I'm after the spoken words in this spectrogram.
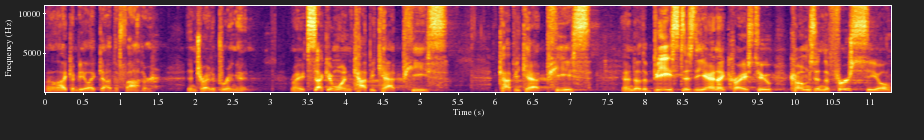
Well, I can be like God the Father and try to bring it, right? Second one, copycat peace. Copycat peace. And uh, the beast is the Antichrist who comes in the first seal,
